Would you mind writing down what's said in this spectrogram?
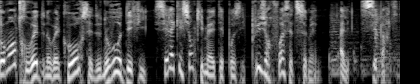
Comment trouver de nouvelles courses et de nouveaux défis? C'est la question qui m'a été posée plusieurs fois cette semaine. Allez, c'est parti.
